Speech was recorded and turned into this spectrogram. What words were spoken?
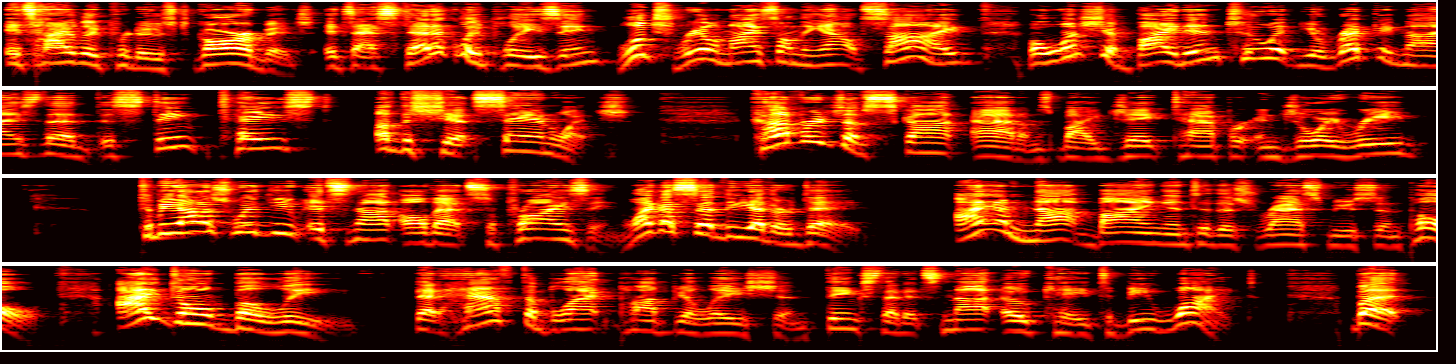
It's highly produced garbage. It's aesthetically pleasing, looks real nice on the outside, but once you bite into it, you recognize the distinct taste of the shit sandwich. Coverage of Scott Adams by Jake Tapper and Joy Reid, to be honest with you, it's not all that surprising. Like I said the other day, I am not buying into this Rasmussen poll. I don't believe that half the black population thinks that it's not okay to be white. But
